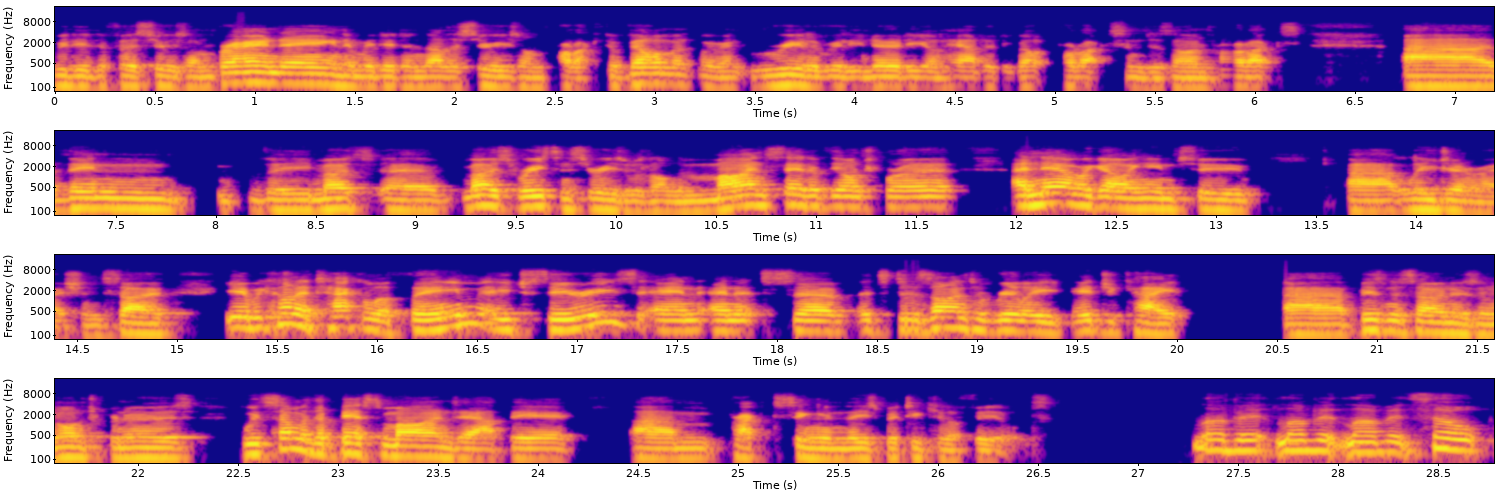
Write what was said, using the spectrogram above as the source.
we did the first series on branding, and then we did another series on product development. We went really, really nerdy on how to develop products and design products. Uh, then the most uh, most recent series was on the mindset of the entrepreneur, and now we're going into uh, lead generation. So yeah, we kind of tackle a theme each series, and and it's uh, it's designed to really educate uh, business owners and entrepreneurs with some of the best minds out there um, practicing in these particular fields. Love it, love it, love it. So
